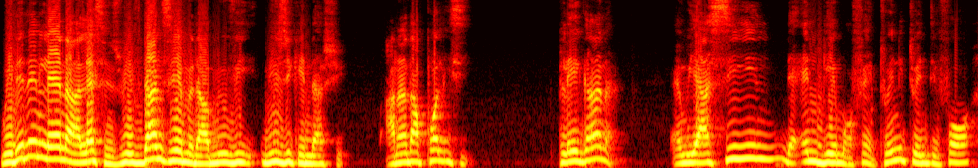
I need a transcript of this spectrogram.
We didn't learn our lessons. We've done same with our movie music industry. Another policy. Play Ghana. And we are seeing the end game of it. 2024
